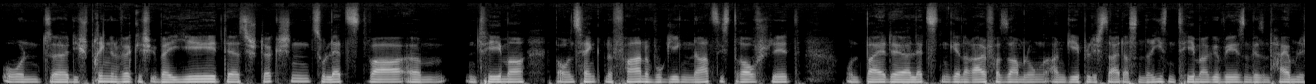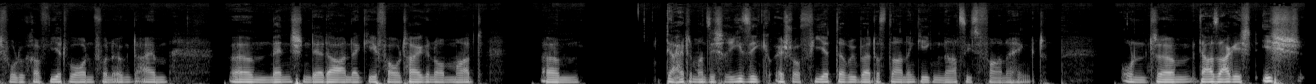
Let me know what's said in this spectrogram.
Und äh, die springen wirklich über jedes Stöckchen. Zuletzt war ähm, ein Thema, bei uns hängt eine Fahne, wo gegen Nazis draufsteht. Und bei der letzten Generalversammlung angeblich sei das ein Riesenthema gewesen. Wir sind heimlich fotografiert worden von irgendeinem ähm, Menschen, der da an der GV teilgenommen hat. Ähm, da hätte man sich riesig echauffiert darüber, dass da eine gegen Nazis Fahne hängt. Und ähm, da sage ich, ich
